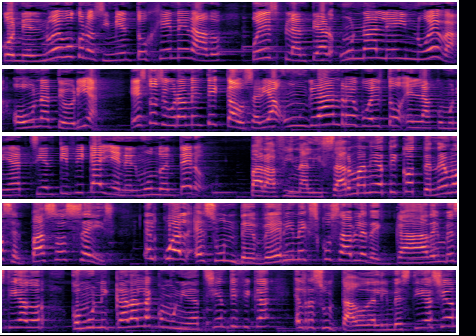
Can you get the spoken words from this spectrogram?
con el nuevo conocimiento generado puedes plantear una ley nueva o una teoría. Esto seguramente causaría un gran revuelto en la comunidad científica y en el mundo entero. Para finalizar, maniático, tenemos el paso 6, el cual es un deber inexcusable de cada investigador comunicar a la comunidad científica el resultado de la investigación,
